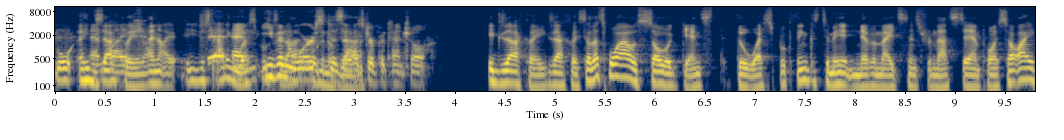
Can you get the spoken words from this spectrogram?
Well, exactly, and, like, and I, just adding and Westbrook even worse disaster potential. Exactly, exactly. So that's why I was so against the Westbrook thing because to me it never made sense from that standpoint. So I,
